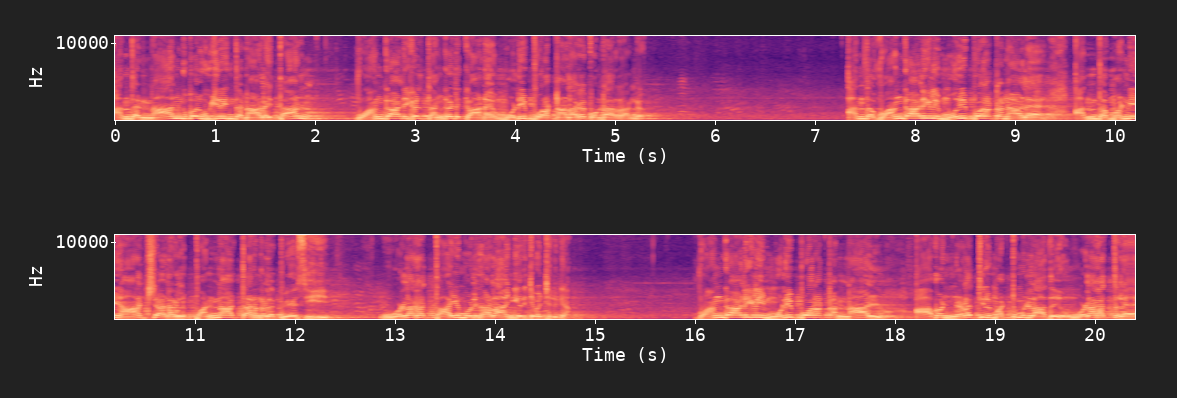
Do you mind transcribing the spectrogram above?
அந்த நான்கு பேர் உயிரிந்த நாளைத்தான் வங்காளிகள் தங்களுக்கான மொழி போராட்ட நாளாக கொண்டாடுறாங்க. அந்த வங்காளிகளின் மொழி போராட்ட நாளை அந்த மண்ணின் ஆட்சியாளர்கள் பன்னாட்டாரங்களை பேசி உலக தாய்மொழி நாளாக அங்கீகரித்து வச்சிருக்கேன். வங்காளிகளின் மொழி போராட்ட நாள் அவன் நிலத்தில் மட்டுமில்லாது உலகத்தில்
